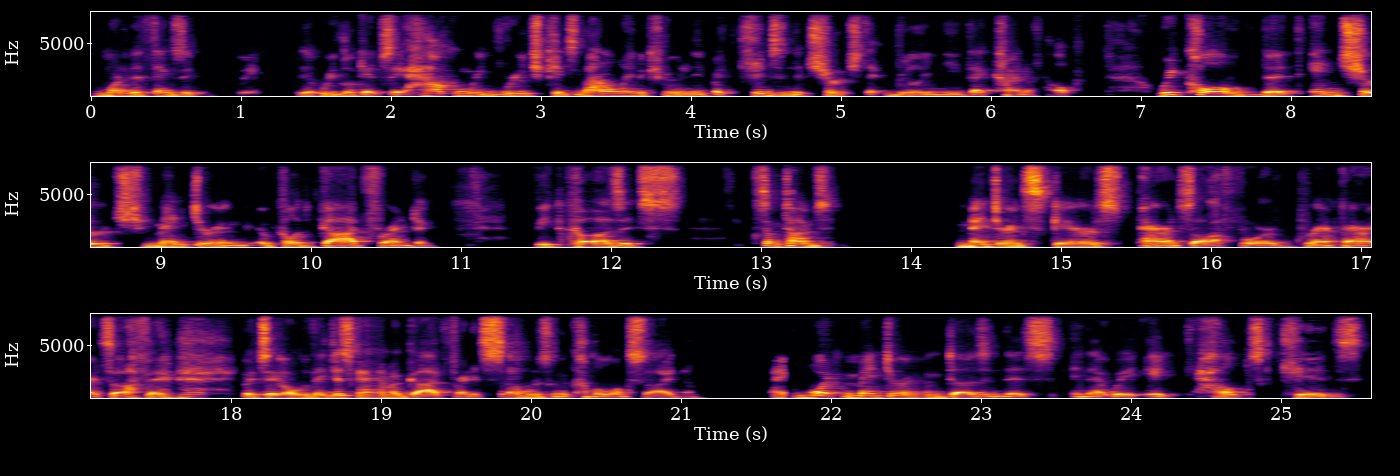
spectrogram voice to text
one of the things that that we look at say how can we reach kids not only in the community but kids in the church that really need that kind of help we call that in church mentoring we call it god friending because it's sometimes mentoring scares parents off or grandparents off but say oh they just kind of a god friend it's someone who's going to come alongside them. And what mentoring does in this in that way it helps kids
